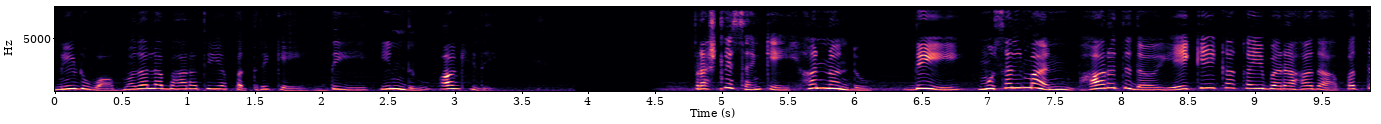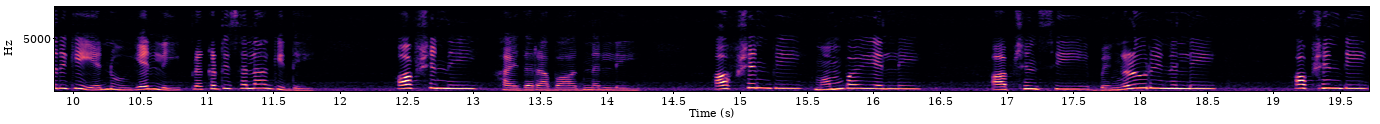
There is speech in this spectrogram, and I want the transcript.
ನೀಡುವ ಮೊದಲ ಭಾರತೀಯ ಪತ್ರಿಕೆ ದಿ ಹಿಂದೂ ಆಗಿದೆ. ಪ್ರಶ್ನೆ ಸಂಖ್ಯೆ ಹನ್ನೊಂದು. ದಿ ಮುಸಲ್ಮಾನ್ ಭಾರತದ ಏಕೈಕ ಕೈಬರಹದ ಪತ್ರಿಕೆಯನ್ನು ಎಲ್ಲಿ ಪ್ರಕಟಿಸಲಾಗಿದೆ? ಆಪ್ಷನ್ ಎ ಹೈದರಾಬಾದ್ನಲ್ಲಿ. ಆಪ್ಷನ್ ಬಿ ಮುಂಬೈಯಲ್ಲಿ. ಆಪ್ಷನ್ ಸಿ ಬೆಂಗಳೂರಿನಲ್ಲಿ. ಆಪ್ಷನ್ ಡಿ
